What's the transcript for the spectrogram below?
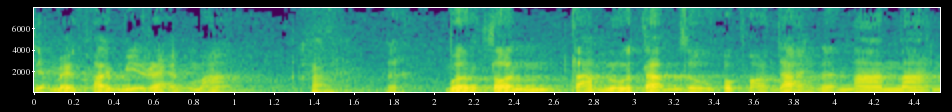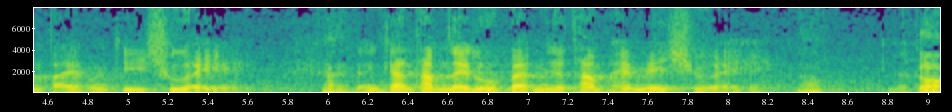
จะไม่ค่อยมีแรงมากครับเบื้องต้นตามรู้ตามดูก็พอได้นะนานนานไปบางทีเฉยการทำในรูปแบบมันจะทำให้ไม่เฉยครับก็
